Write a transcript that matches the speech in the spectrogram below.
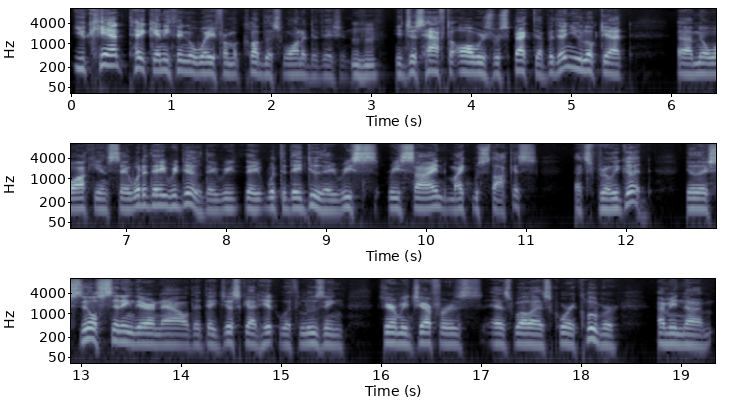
you can't take anything away from a club that's won a division. Mm-hmm. You just have to always respect that. But then you look at uh, Milwaukee and say, what did they redo? They re- they what did they do? They re- re-signed Mike Moustakas. That's really good. You know, they're still sitting there now that they just got hit with losing Jeremy Jeffress as well as Corey Kluber. I mean, um,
